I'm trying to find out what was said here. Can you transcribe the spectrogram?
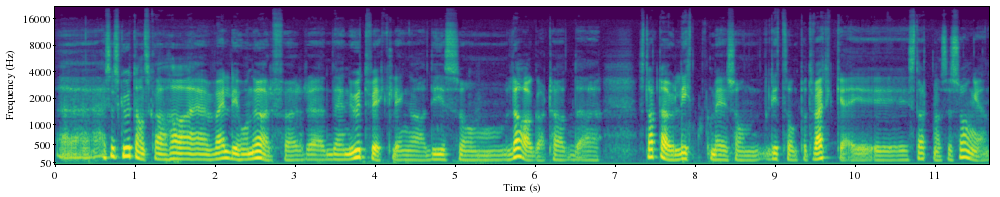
Jeg syns guttene skal ha eh, veldig honnør for eh, den utviklinga de som lag har tatt. Starta jo litt mer sånn, litt sånn på tverke i, i starten av sesongen.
